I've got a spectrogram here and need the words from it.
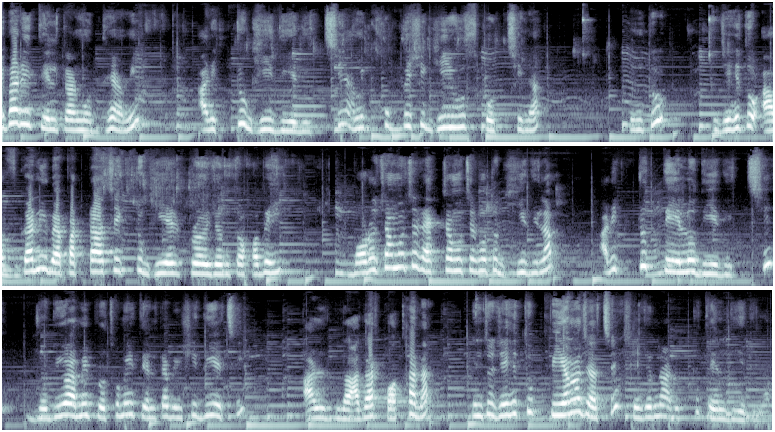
এবার এই তেলটার মধ্যে আমি আর একটু ঘি দিয়ে দিচ্ছি। আমি খুব বেশি ঘি ইউজ করছি না, কিন্তু যেহেতু আফগানি ব্যাপারটা আছে, একটু ঘিয়ের প্রয়োজন তো হবেই। বড় চামচের এক চামচের মতো ঘি দিলাম আর একটু তেলও দিয়ে দিচ্ছি। যদিও আমি প্রথমেই তেলটা বেশি দিয়েছি, আর লাগার কথা না, কিন্তু যেহেতু পেঁয়াজ আছে, সেজন্য আর একটু তেল দিয়ে দিলাম।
